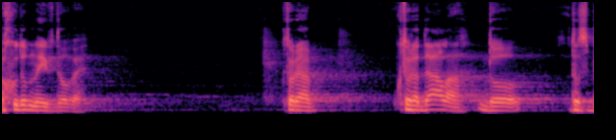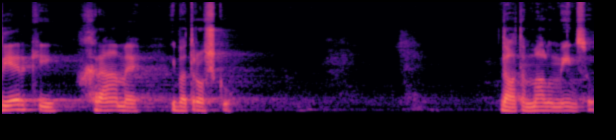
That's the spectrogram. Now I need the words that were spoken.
o chudobnej vdove, ktorá, ktorá dala do, do zbierky v chráme iba trošku. Dala tam malú mincu.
